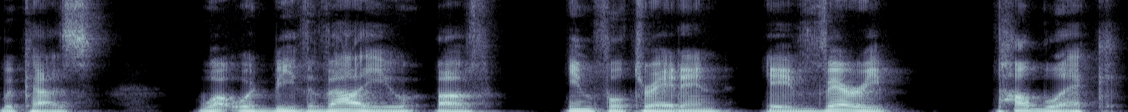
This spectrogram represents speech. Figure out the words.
because what would be the value of infiltrating a very public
